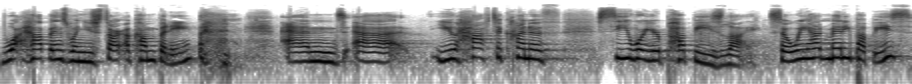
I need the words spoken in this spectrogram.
what happens when you start a company and uh, you have to kind of see where your puppies lie. So we had many puppies.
